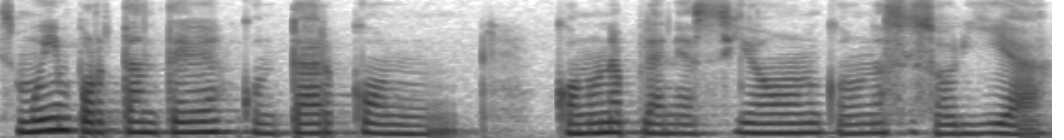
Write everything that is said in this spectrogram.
Es muy importante contar con, una planeación, con una asesoría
